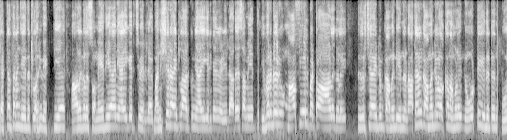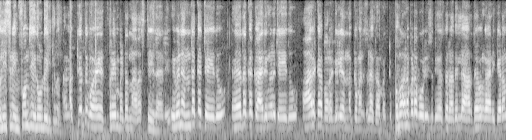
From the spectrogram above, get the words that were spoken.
ചട്ടത്തരം ചെയ്തിട്ടുള്ള ഒരു വ്യക്തിയെ ആളുകൾ സ്വമേധയാ ന്യായീകരിച്ച് വരില്ല. മനുഷ്യരായിട്ടുള്ള ആർക്കും ന്യായീകരിക്കാൻ കഴിയില്ല. അതേസമയത്ത് ഇവരുടെ ഒരു മാഫിയയിൽപ്പെട്ട ആളുകൾ തീർച്ചയായിട്ടും കമന്റ് ചെയ്യുന്നുണ്ട്. അത്തരം കമന്റുകളൊക്കെ നമ്മൾ നോട്ട് ചെയ്തിട്ട് പോലീസിനെ ഇൻഫോം ചെയ്തുകൊണ്ടിരിക്കുന്നുണ്ട്. അക്കത്ത് പോയ എത്രയും പെട്ടെന്ന് അറസ്റ്റ് ചെയ്താൽ ഇവൻ എന്തൊക്കെ ചെയ്തു ഏതൊക്കെ കാര്യങ്ങൾ ചെയ്തു ആരൊക്കെ പറകിൽ എന്നൊക്കെ മനസ്സിലാക്കാൻ പറ്റും. ബഹുമാനപ്പെട്ട പോലീസ് ഉദ്യോഗസ്ഥർ അതിൽ ആർജവം കാണിക്കണം.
